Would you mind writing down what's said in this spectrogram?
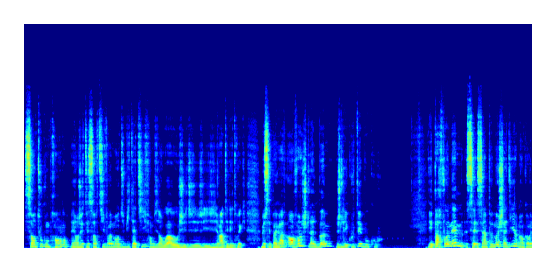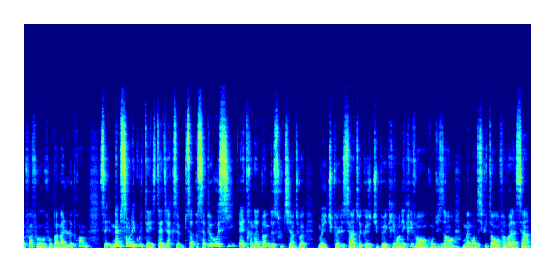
sans tout comprendre. Et j'étais sorti vraiment dubitatif en me disant waouh, j'ai- j'ai j'ai raté des trucs. Mais c'est pas grave. En revanche, l'album, je l'ai écouté beaucoup. Et parfois même, c'est un peu moche à dire, mais encore une fois, faut, faut pas mal le prendre. C'est même sans l'écouter, c'est-à-dire que ça, ça peut aussi être un album de soutien. Tu vois, Oui. tu peux, c'est un truc que tu peux écrire en écrivant, en conduisant, ou même en discutant. Enfin voilà, c'est un,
